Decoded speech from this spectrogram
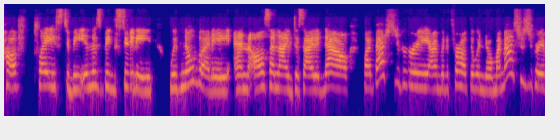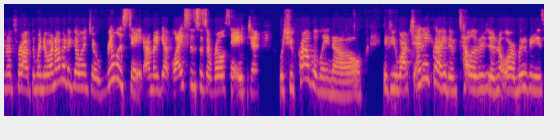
tough place to be in this big city with nobody. And all of a sudden I've decided now my bachelor's degree, I'm going to throw out the window. My master's degree, I'm going to throw out the window and I'm going to go into real estate. I'm going to get licensed as a real estate agent, which you probably know if you watch any kind of television or movies,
